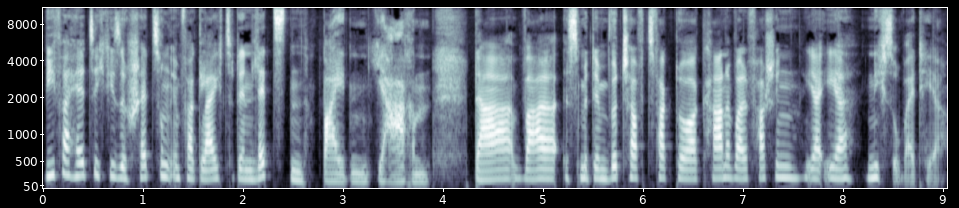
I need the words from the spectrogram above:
Wie verhält sich diese Schätzung im Vergleich zu den letzten beiden Jahren? Da war es mit dem Wirtschaftsfaktor Karneval Fasching ja eher nicht so weit her.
